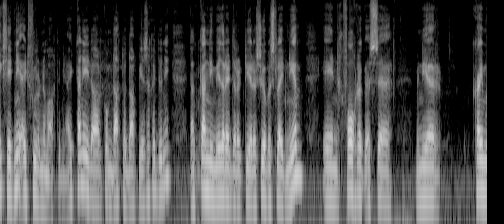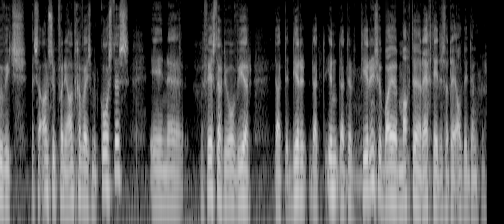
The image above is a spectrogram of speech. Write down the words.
X het nie uitvoerende magte nie. Hy kan nie daar kom dag tot dag besigheid doen nie. Dan kan die meerderheid direkteure so besluit neem en gevolglik is 'n uh, eh, meneer Kaimovich is 'n aansoek van die hand gewys met kostes en uh bevestig die hof weer dat deur dat een dat direkteur nie so baie magte en regte het as wat hy altyd dink nie.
